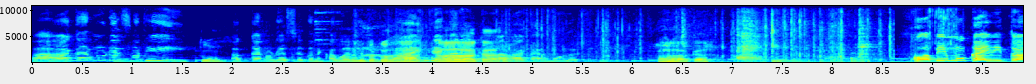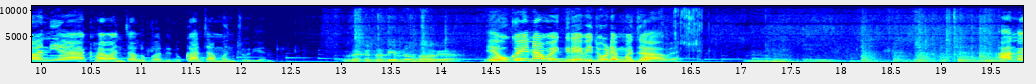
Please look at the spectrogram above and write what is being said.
હા હાકાર નૂડલ્સ નથી. તો? હક્કા નૂડલ્સ છે તને ખબર હું તો કહું હાહાકાર. હાહાકાર બોલો હાહાકાર. કોબી મુકાવી તો આની આ ખાવાનું ચાલુ કરી દીધું કાચા મંચુરિયન. তোরা કરતા તેમ ન ભાવે એવું કઈ ના હોય ગ્રેવી જોડે મજા આવે. આને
